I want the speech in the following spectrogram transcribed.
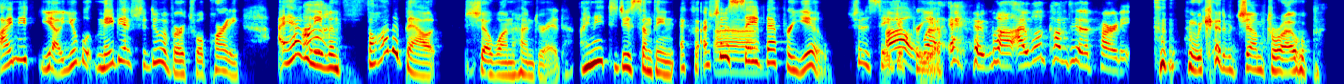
I need, yeah, you maybe I should do a virtual party. I haven't Ah. even thought about show 100. I need to do something extra. I should have Uh, saved that for you. Should have saved oh, it for well, well, I will come to the party. we could have jumped rope.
